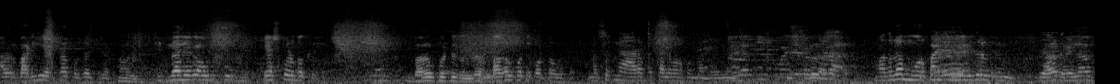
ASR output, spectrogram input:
ಅದ್ರ ಬಾಡಿಗೆ ಎಕ್ಸ್ಟ್ರಾ ಕೊಡ್ತೈತ್ರಿ ಎಷ್ಟು ಬಾಗಲಕೋಟೆ ನಸಕ್ನೆ ಆರು ರೂಪಾಯಿ ಖಾಲಿ ಮಾಡ್ಕೊಂಡು ಮೊದಲ ಮೂರು ಪಾಯಿಂಟ್ ಹೇಳಿದ್ರಲ್ರಿ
